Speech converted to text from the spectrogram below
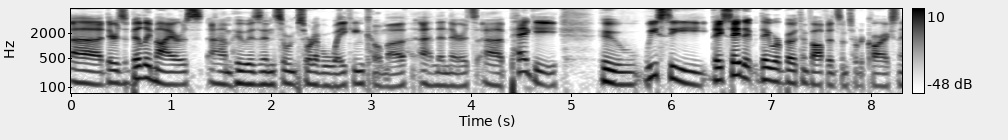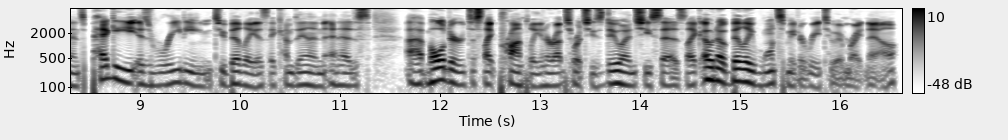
Uh, there's Billy Miles, um, who is in some sort of waking coma, and then there's uh, Peggy, who we see. They say that they were both involved in some sort of car accidents. Peggy is reading to Billy as they comes in, and as uh, Mulder just like promptly interrupts what she's doing, she says like, "Oh no, Billy wants me to read to him right now."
